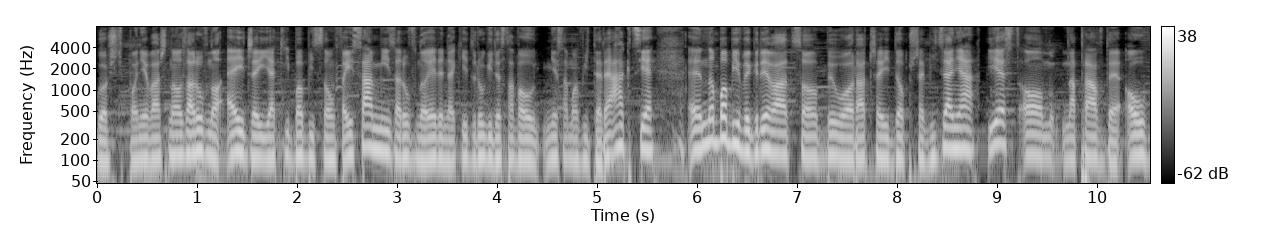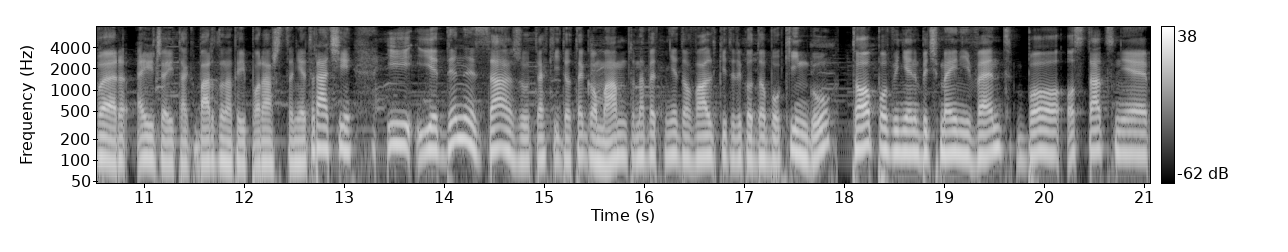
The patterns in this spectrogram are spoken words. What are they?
długość, ponieważ no zarówno AJ jak i Bobby są face'ami, zarówno jeden jak i drugi dostawał niesamowite reakcje. E, No Bobby wygrywa, co było raczej do przewidzenia. Jest on naprawdę over, AJ tak bardzo na tej porażce nie traci i jedyny zarzut jaki do tego mam, to nawet nie do walki, tylko do bookingu, to powinien być main event, bo ostatnie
